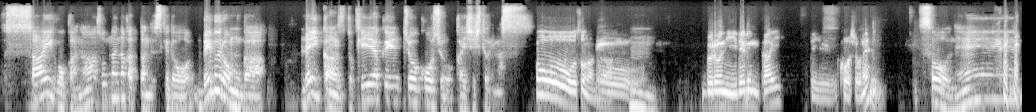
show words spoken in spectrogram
最後かな？そんなになかったんですけど、レブロンがレイカーズと契約延長交渉を開始しております。おー、そうなんだ。うん。ブロに入れるんかいっていう交渉ね。そうね。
